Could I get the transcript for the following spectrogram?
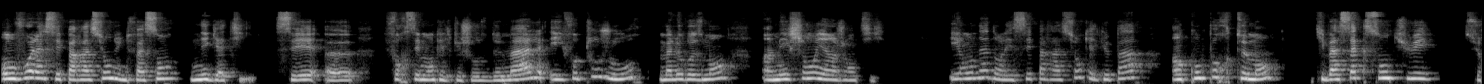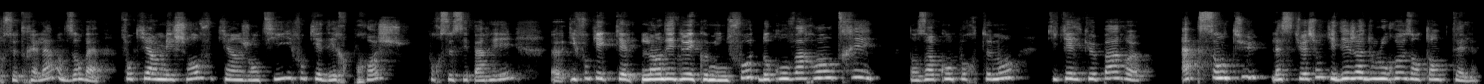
on voit la séparation d'une façon négative. C'est euh, forcément quelque chose de mal et il faut toujours, malheureusement, un méchant et un gentil. Et on a dans les séparations quelque part un comportement qui va s'accentuer sur ce trait-là en disant bah faut qu'il y ait un méchant, faut qu'il y ait un gentil, il faut qu'il y ait des reproches pour se séparer, euh, il faut que l'un des deux ait commis une faute, donc on va rentrer dans un comportement qui quelque part euh, accentue la situation qui est déjà douloureuse en tant que telle.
